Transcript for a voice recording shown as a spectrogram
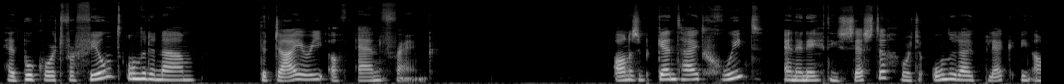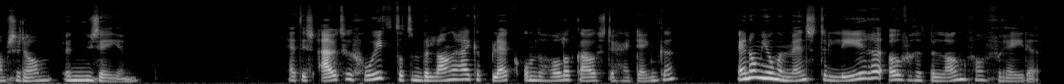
Het boek wordt verfilmd onder de naam The Diary of Anne Frank. Anne's bekendheid groeit en in 1960 wordt de onderduikplek in Amsterdam een museum. Het is uitgegroeid tot een belangrijke plek om de Holocaust te herdenken en om jonge mensen te leren over het belang van vrede.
